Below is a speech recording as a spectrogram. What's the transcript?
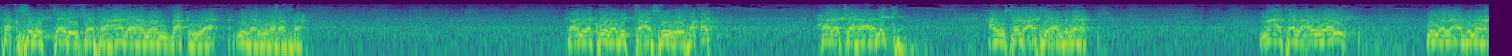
تقسم التركة على من بقي من الورثة. كان يكون بالتعصيب فقط هلك هالك عن سبعة أبناء. مات الأول من الأبناء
